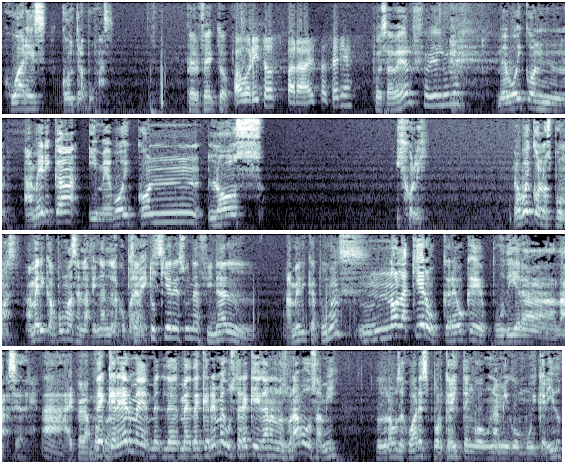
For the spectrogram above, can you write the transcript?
Juárez contra Pumas. Perfecto. ¿Favoritos para esta serie? Pues a ver, Fabián Luna. Me voy con América y me voy con los... Híjole. Me voy con los Pumas. América Pumas en la final de la O Copa sea, MX. ¿tú quieres una final América Pumas? No la quiero, creo que pudiera darse, Adrián. Ay, pero ¿a De quererme, me, me- de querer me gustaría que llegaran los Bravos a mí, los Bravos de Juárez, porque ahí tengo un amigo muy querido.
